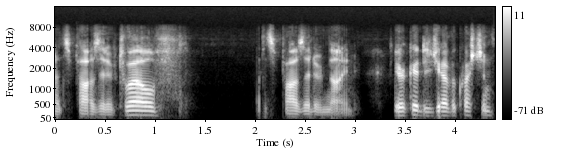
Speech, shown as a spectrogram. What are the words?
That's positive 12. That's positive 9. Yurka, did you have a question?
